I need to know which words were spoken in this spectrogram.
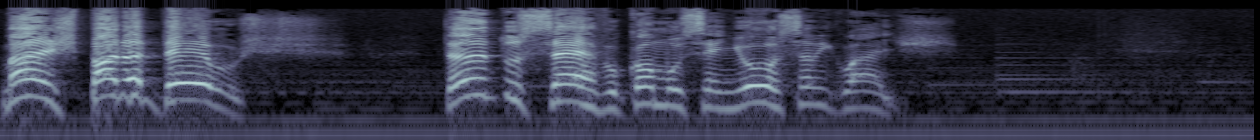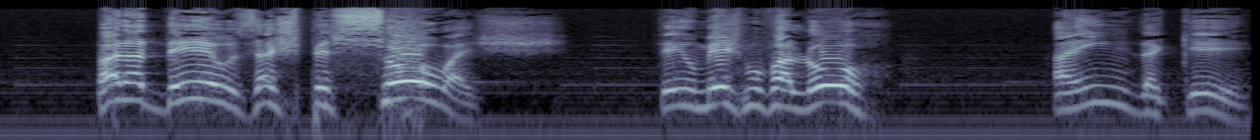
Mas para Deus, tanto o servo como o Senhor são iguais. Para Deus, as pessoas têm o mesmo valor, ainda que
